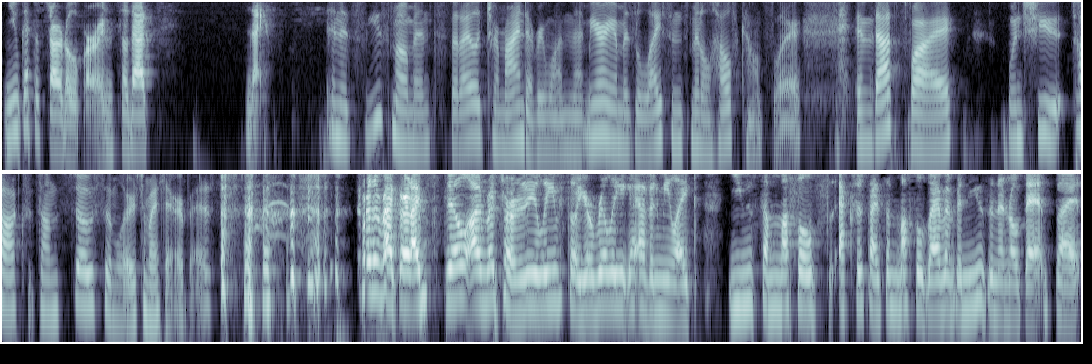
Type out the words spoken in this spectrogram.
you get to start over and so that's nice And it's these moments that I like to remind everyone that Miriam is a licensed mental health counselor. And that's why when she talks, it sounds so similar to my therapist. for the record i'm still on maternity leave so you're really having me like use some muscles exercise some muscles i haven't been using in a bit but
